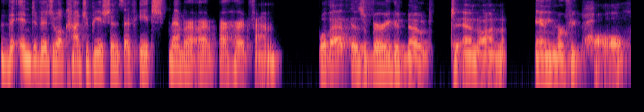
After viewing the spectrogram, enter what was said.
the individual contributions of each member are, are heard from. Well, that is a very good note to end on. Annie Murphy Paul,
